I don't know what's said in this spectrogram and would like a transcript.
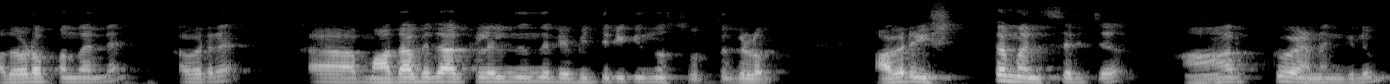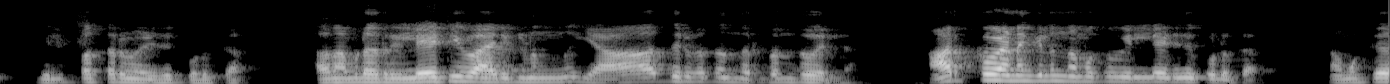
അതോടൊപ്പം തന്നെ അവരുടെ മാതാപിതാക്കളിൽ നിന്ന് ലഭിച്ചിരിക്കുന്ന സ്വത്തുക്കളും അവരുടെ ഇഷ്ടമനുസരിച്ച് ആർക്ക് വേണമെങ്കിലും വിൽപ്പത്രം എഴുതി കൊടുക്കാം. അത് നമ്മുടെ റിലേറ്റീവ് ആയിരിക്കണമെന്ന് യാതൊരുവിധ നിർബന്ധവുമില്ല ആർക്ക് വേണമെങ്കിലും നമുക്ക് വില്ല് എഴുതി കൊടുക്കാം. നമുക്ക്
